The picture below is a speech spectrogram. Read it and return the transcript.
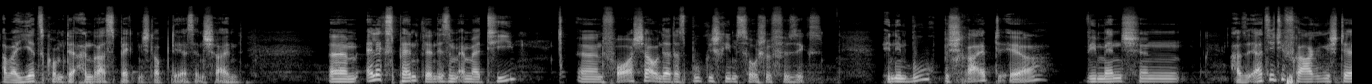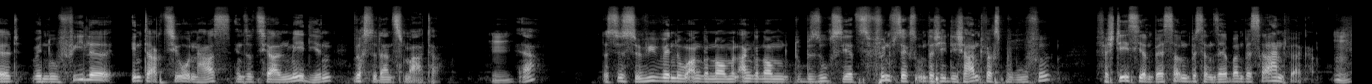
Aber jetzt kommt der andere Aspekt und ich glaube, der ist entscheidend. Ähm, Alex Pentland ist im MIT äh, ein Forscher und er hat das Buch geschrieben Social Physics. In dem Buch beschreibt er, wie Menschen, also er hat sich die Frage gestellt, wenn du viele Interaktionen hast in sozialen Medien, wirst du dann smarter. Mhm. Ja? Das ist wie wenn du angenommen, angenommen, du besuchst jetzt fünf, sechs unterschiedliche Handwerksberufe verstehst sie dann besser und bist dann selber ein besserer Handwerker. Mhm.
